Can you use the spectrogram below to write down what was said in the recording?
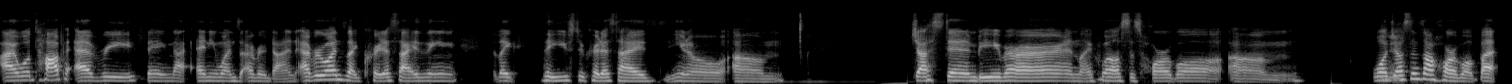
I will top everything that anyone's ever done. Everyone's like criticizing like they used to criticize, you know, um Justin Bieber and like who else is horrible. Um well Yeah. Justin's not horrible, but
